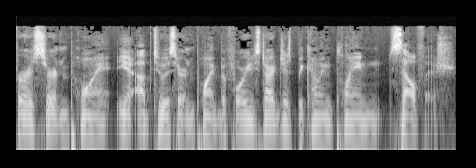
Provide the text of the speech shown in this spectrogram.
for a certain point, you know, up to a certain point before you start just becoming plain selfish.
